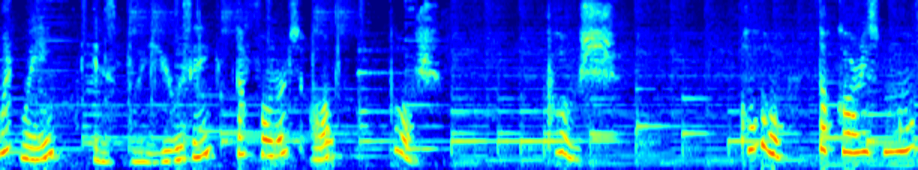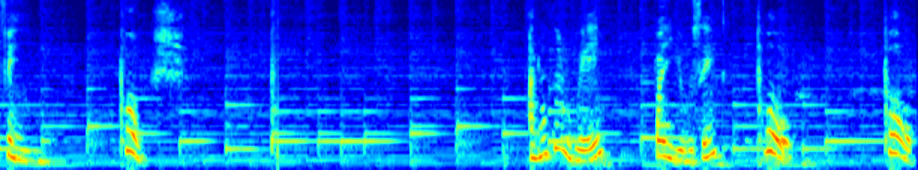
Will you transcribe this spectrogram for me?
One way is by using the force of push. Push. Oh, the car is moving. Push. Another way by using pull. Pull.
